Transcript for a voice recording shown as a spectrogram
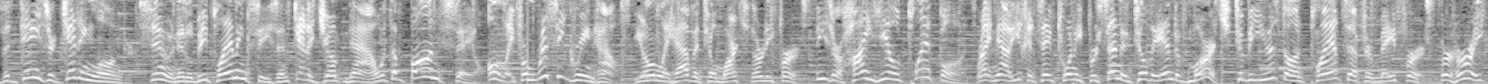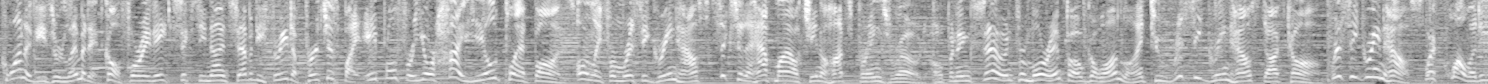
The days are getting longer. Soon it'll be planting season. Get a jump now with a bond sale. Only from Risse Greenhouse. You only have until March 31st. These are high yield plant bonds. Right now you can save 20% until the end of March to be used on plants after May 1st. For hurry, quantities are limited. Call 488 6973 to purchase by April for your high yield plant bonds. Only from Risse Greenhouse, six and a half mile Chino Hot Springs Road. Opening soon. For more info, go online to rissegreenhouse.com. Risse Greenhouse, where quality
